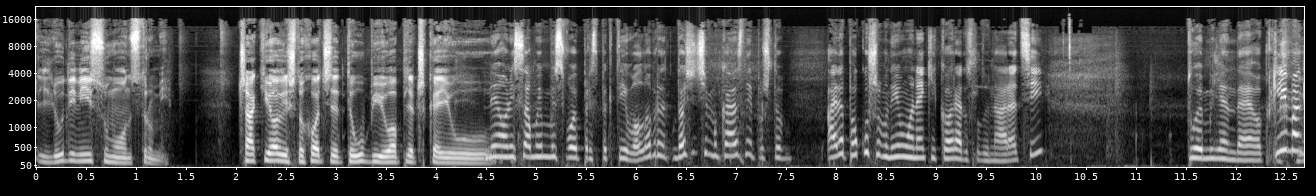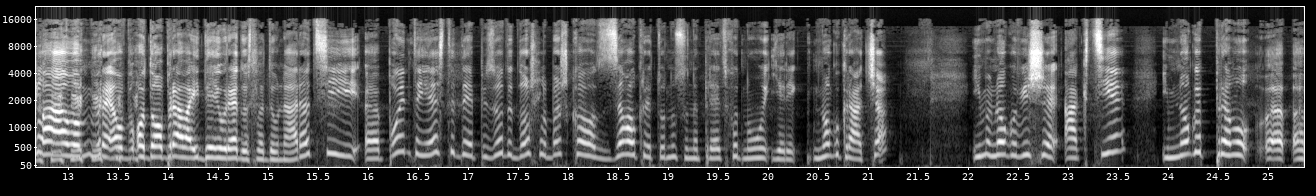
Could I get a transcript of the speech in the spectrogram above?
ljudi nisu monstrumi. Čak i ovi što hoće da te ubiju, opljačkaju... Ne, oni samo imaju svoju perspektivu. Dobro, doći ćemo kasnije, pošto ajde da pokušamo da imamo neki kao redosled u naraciji. Tu je Miljan da evo klima glavom, re, ob- odobrava ideju redosleda u naraciji. E, poenta jeste da je epizoda došla baš kao zaokret u odnosu na prethodnu, jer je mnogo kraća, ima mnogo više akcije i mnogo je pravo a, a,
